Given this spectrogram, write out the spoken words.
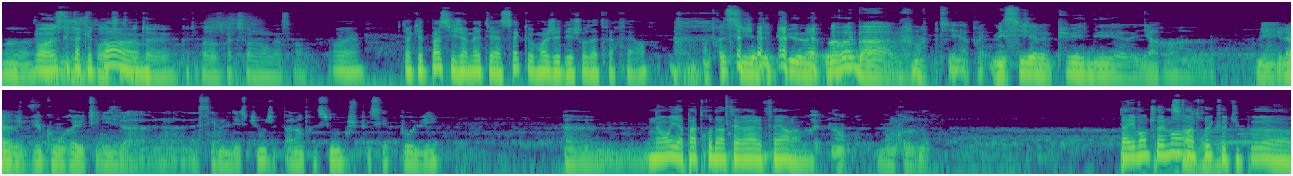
Ouais, ouais. C'est t'inquiète pas, que euh, t'as- que t'as pas d'autres actions longues à faire. Ouais. T'inquiète pas, si jamais t'es à sec, moi j'ai des choses à te faire faire. hein. Après, si j'avais pu. euh, Ouais, ouais, bah, volontiers après. Mais si j'avais pu aider euh, Yara. euh, Mais là, vu qu'on réutilise la, la- la cellule d'espion, j'ai pas l'impression que je puisse épauler. Euh, Non, il n'y a pas trop d'intérêt à le faire là. ouais, non, donc euh, non. T'as éventuellement un truc que tu peux euh,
